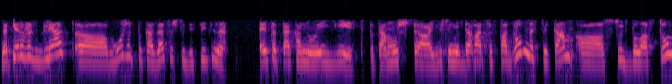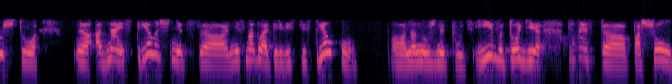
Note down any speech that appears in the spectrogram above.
На первый взгляд э, может показаться, что действительно это так оно и есть, потому что, если не вдаваться в подробности, там э, суть была в том, что э, одна из стрелочниц э, не смогла перевести стрелку на нужный путь. И в итоге поезд пошел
